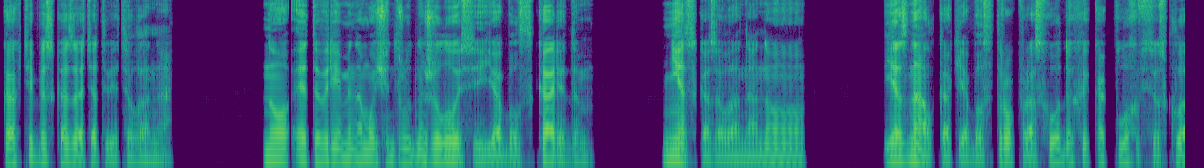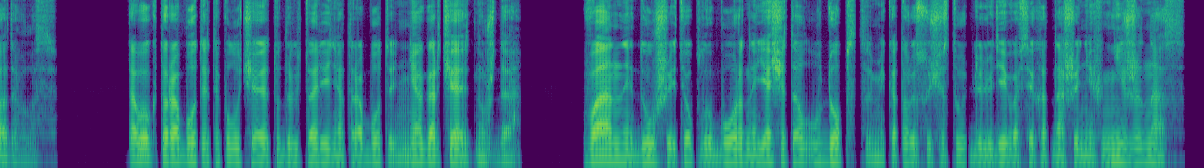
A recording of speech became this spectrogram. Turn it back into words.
«Как тебе сказать?» — ответила она. Но это время нам очень трудно жилось, и я был с Каридом. «Нет», — сказала она, — «но...» Я знал, как я был строг в расходах и как плохо все складывалось. Того, кто работает и получает удовлетворение от работы, не огорчает нужда. Ванны, души и теплые уборные я считал удобствами, которые существуют для людей во всех отношениях ниже нас.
